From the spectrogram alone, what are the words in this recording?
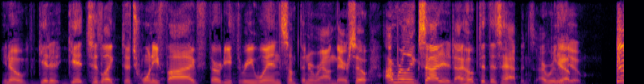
you know, get it, get to like the 25, 33 wins, something around there. So I'm really excited. I hope that this happens. I really Yep. do.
